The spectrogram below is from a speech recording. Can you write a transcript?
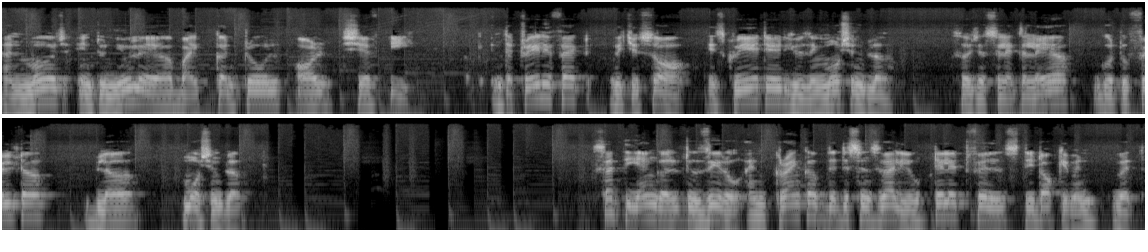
and merge into new layer by Ctrl Alt Shift E. The trail effect which you saw is created using motion blur. So just select the layer, go to filter, blur, motion blur. Set the angle to 0 and crank up the distance value till it fills the document with.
